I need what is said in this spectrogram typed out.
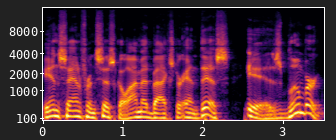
in San Francisco. I'm Ed Baxter, and this is Bloomberg.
